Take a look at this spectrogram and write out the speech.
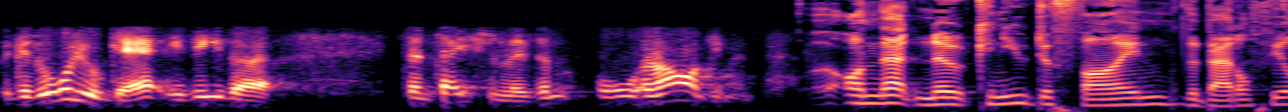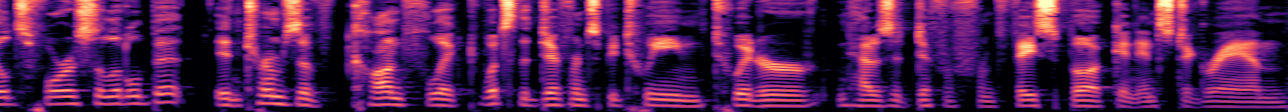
because all you'll get is either sensationalism or an argument. On that note, can you define the battlefields for us a little bit in terms of conflict? What's the difference between Twitter? And how does it differ from Facebook and Instagram?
